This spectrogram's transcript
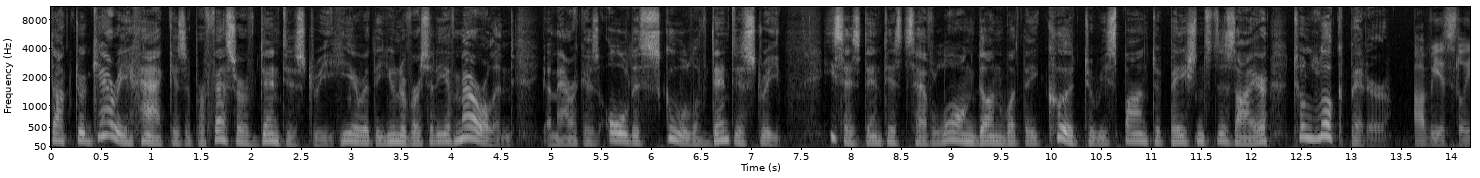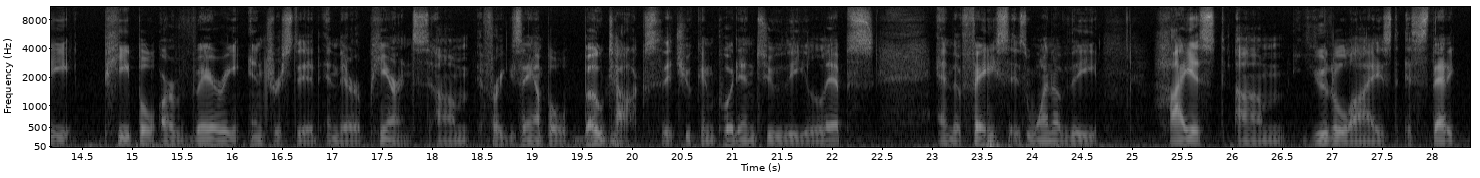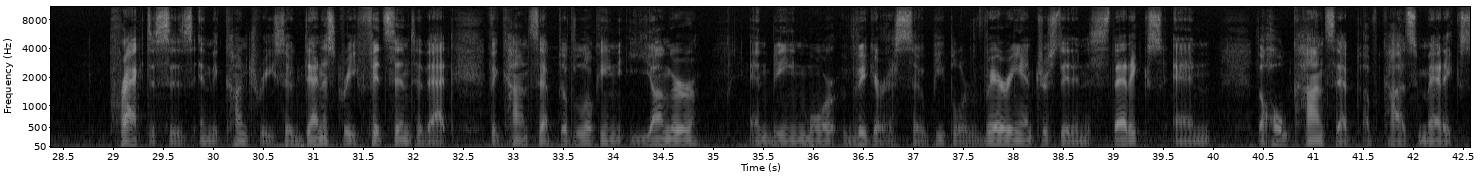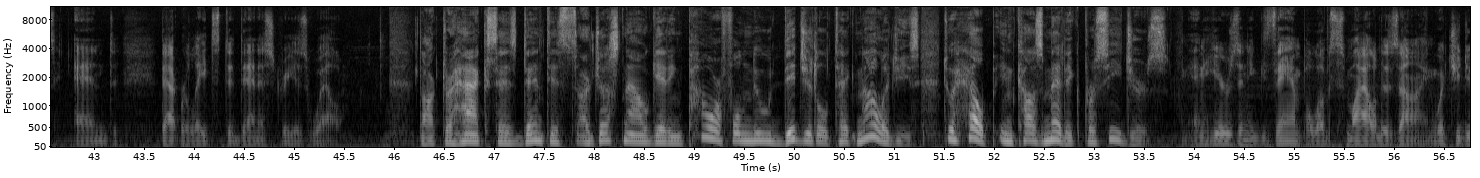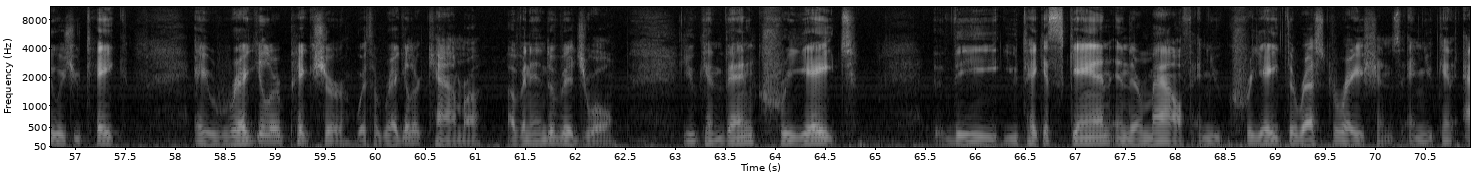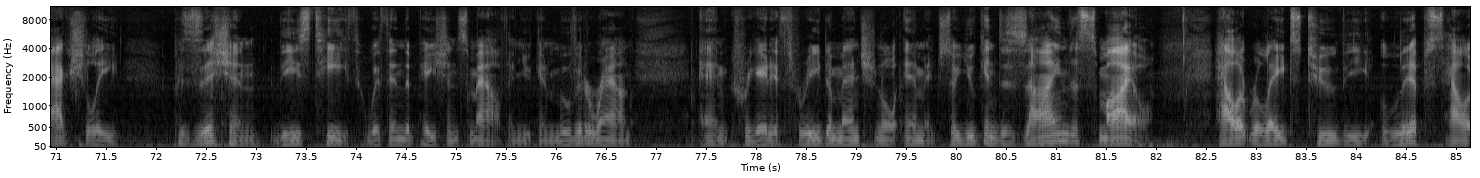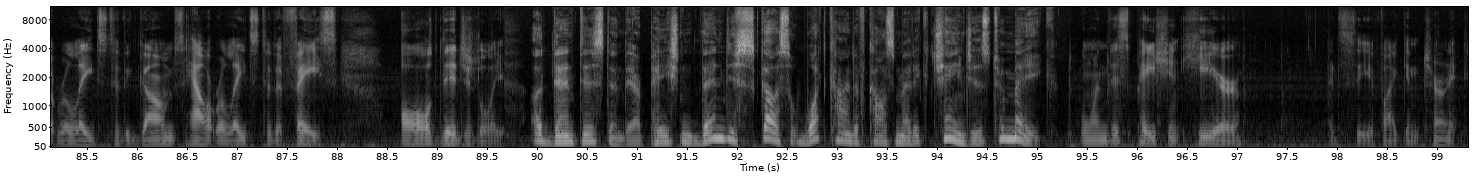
Dr. Gary Hack is a professor of dentistry here at the University of Maryland, America's oldest school of dentistry. He says dentists have long done what they could to respond to patients' desire to look better. Obviously, people are very interested in their appearance. Um, for example, Botox that you can put into the lips and the face is one of the highest um, utilized aesthetic practices in the country. So dentistry fits into that, the concept of looking younger and being more vigorous. So people are very interested in aesthetics and the whole concept of cosmetics, and that relates to dentistry as well. Dr. Hack says dentists are just now getting powerful new digital technologies to help in cosmetic procedures. And here's an example of smile design. What you do is you take a regular picture with a regular camera of an individual. You can then create the you take a scan in their mouth and you create the restorations and you can actually position these teeth within the patient's mouth and you can move it around and create a three-dimensional image so you can design the smile how it relates to the lips, how it relates to the gums, how it relates to the face, all digitally. A dentist and their patient then discuss what kind of cosmetic changes to make. On this patient here, let's see if I can turn it,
